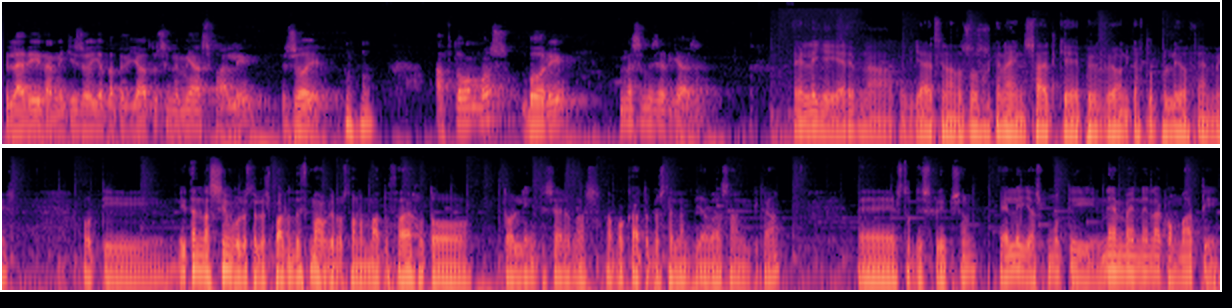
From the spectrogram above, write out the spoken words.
Δηλαδή η ιδανική ζωή για τα παιδιά τους είναι μια ασφαλή ζωή. Αυτό όμως μπορεί να σε μιζεριάζει. Έλεγε η έρευνα, παιδιά, έτσι να δώσω και ένα insight και επιβεβαιώνει και αυτό που λέει ο Θέμης. Ότι ήταν ένας σύμβολος τέλος πάντων, δεν θυμάμαι και το όνομά του. Θα έχω το, το link της έρευνας από κάτω, όποιος θέλει να τη διαβάσει αναλυτικά ε, στο description. Έλεγε, ας πούμε, ότι ναι, μεν ένα κομμάτι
